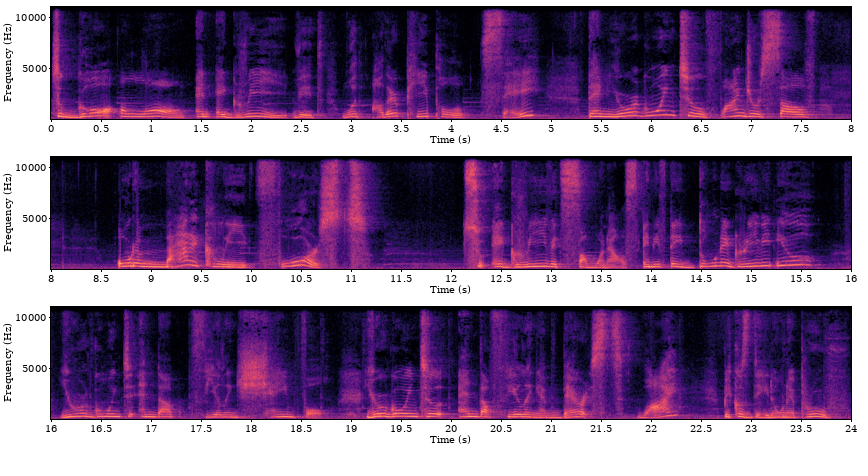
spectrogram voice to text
to go along and agree with what other people say, then you're going to find yourself automatically forced to agree with someone else. And if they don't agree with you, you're going to end up feeling shameful. You're going to end up feeling embarrassed. Why? Because they don't approve.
